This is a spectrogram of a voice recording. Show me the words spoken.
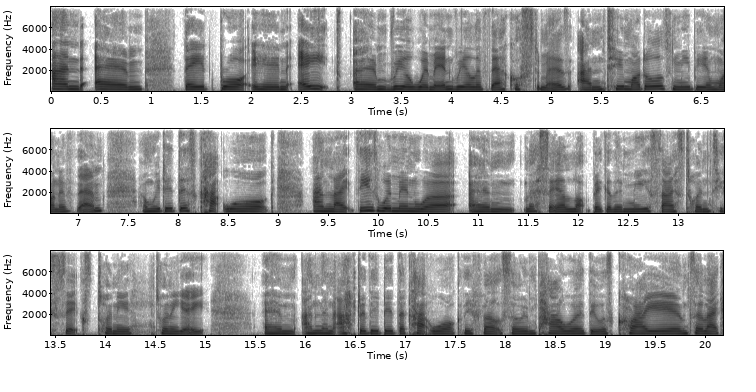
And um, they'd brought in eight um, real women, real of their customers, and two models, me being one of them. And we did this catwalk, and like these women were, um, let's say, a lot bigger than me, size 26, 20, 28. Um, and then after they did the catwalk, they felt so empowered. They was crying. So like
